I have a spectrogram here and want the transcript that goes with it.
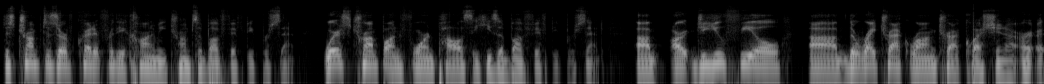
Does Trump deserve credit for the economy? Trump's above fifty percent. Where's Trump on foreign policy? He's above 50%. Um, are, do you feel um, the right track, wrong track question? Are,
